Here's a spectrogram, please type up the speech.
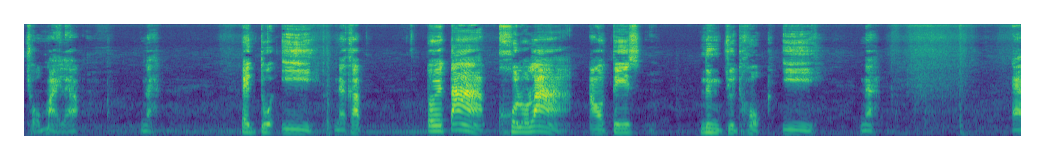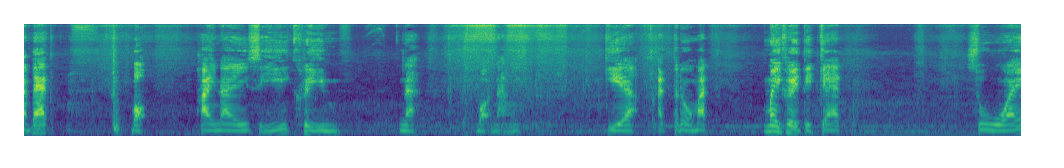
โฉมใหม่แล้วนะเป็นตัว E นะครับ Toyota Corolla Altis 1.6 E นะ Airbag เบาะภายในสีครีมนะเบาะหนัง เกียร์อัตโนมัติ ไม่เคยติดแก๊ส สวย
